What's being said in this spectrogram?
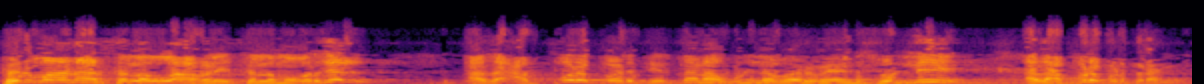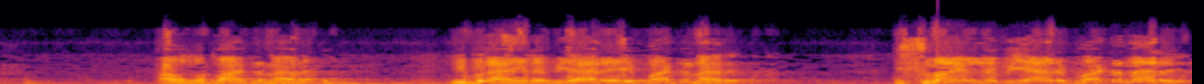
பெருமானார் ஸல்லல்லாஹு அலைஹி அவர்கள் அதை அப்புறப்படுத்தி தான் நான் உள்ள வருவேன் சொல்லி அதை அப்புறப்படுத்துறாங்க. அவங்க பாட்டினார. இப்ராஹிம் நபி யாரு? பாட்டினாரு. இஸ்மாயில் நபி யாரு? பாட்டினாரு.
